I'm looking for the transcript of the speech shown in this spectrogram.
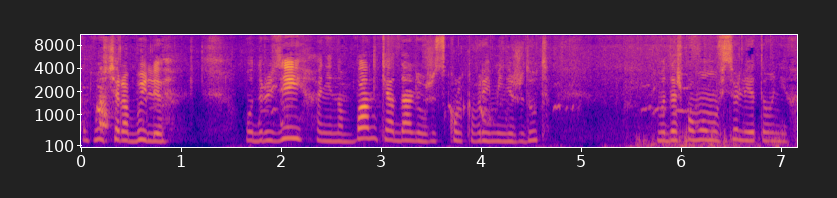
Вот мы вчера были у друзей, они нам банки отдали, уже сколько времени ждут. Мы даже, по-моему, все лето у них.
